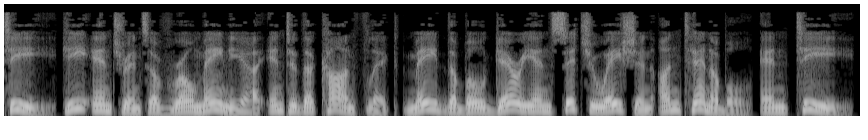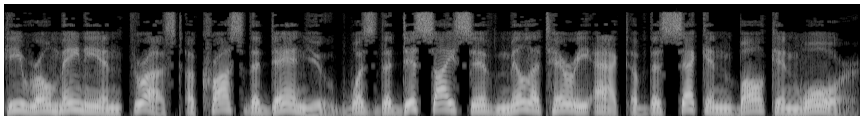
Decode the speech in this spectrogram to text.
T he entrance of Romania into the conflict made the Bulgarian situation untenable and T he Romanian thrust across the Danube was the decisive military act of the Second Balkan War.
